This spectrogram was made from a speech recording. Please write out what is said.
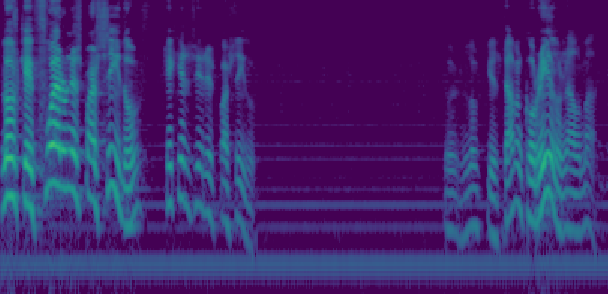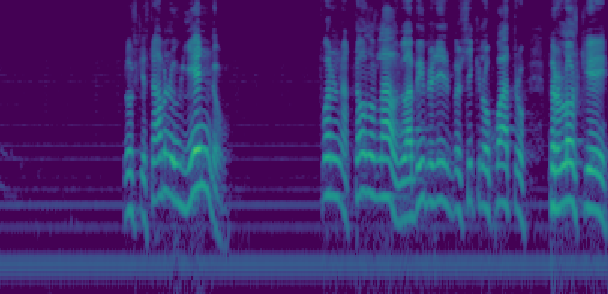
los que fueron esparcidos, ¿qué quiere decir esparcidos? los que estaban corridos nada más. Los que estaban huyendo fueron a todos lados. La Biblia dice, versículo 4, pero los que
